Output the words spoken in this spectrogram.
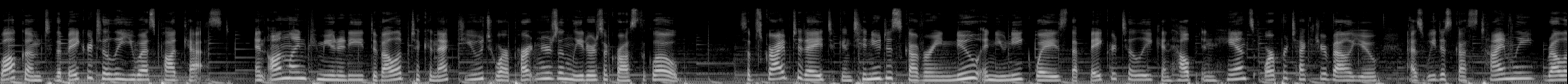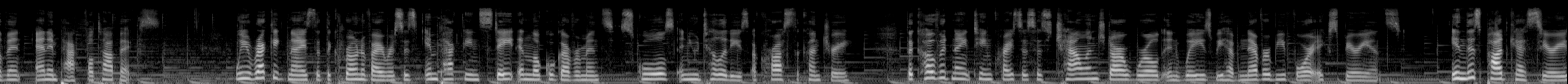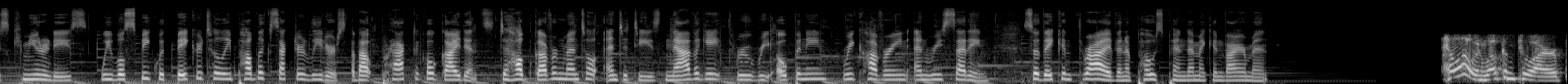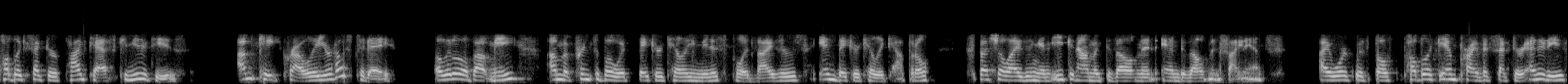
Welcome to the Baker Tilly US podcast, an online community developed to connect you to our partners and leaders across the globe. Subscribe today to continue discovering new and unique ways that Baker Tilly can help enhance or protect your value as we discuss timely, relevant, and impactful topics. We recognize that the coronavirus is impacting state and local governments, schools, and utilities across the country. The COVID 19 crisis has challenged our world in ways we have never before experienced. In this podcast series, Communities, we will speak with Baker Tilly public sector leaders about practical guidance to help governmental entities navigate through reopening, recovering, and resetting so they can thrive in a post pandemic environment. Hello, and welcome to our public sector podcast, Communities. I'm Kate Crowley, your host today. A little about me I'm a principal with Baker Tilly Municipal Advisors and Baker Tilly Capital, specializing in economic development and development finance. I work with both public and private sector entities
